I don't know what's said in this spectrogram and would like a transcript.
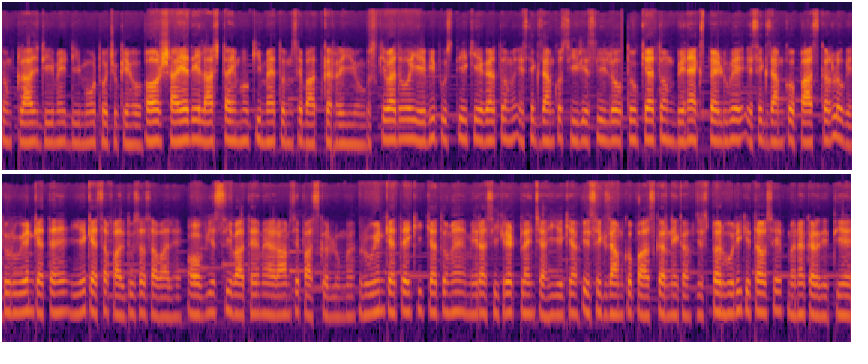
तुम क्लास डी में डिमोट हो चुके हो। और शायद ये लास्ट टाइम हो कि मैं तुमसे बात कर रही हूँ। उसके बाद वो ये भी पूछती है कि अगर तुम इस एग्ज़ाम को सीरियसली लो तो क्या तुम बिना एक्सपेल्ड हुए इस एग्ज़ाम को पास कर लोगे? तो रुएन कहता है, ये कैसा फालतू सा सवाल है। ऑब्वियस सी बात है, मैं आराम से पास कर लूँगा। रुएन कहता है कि क्या तुम्हें मेरा सीक्रेट प्लान चाहिए क्या इस एग्ज़ाम को पास करने का? जिस पर होरी किता उसे मना कर देती है।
